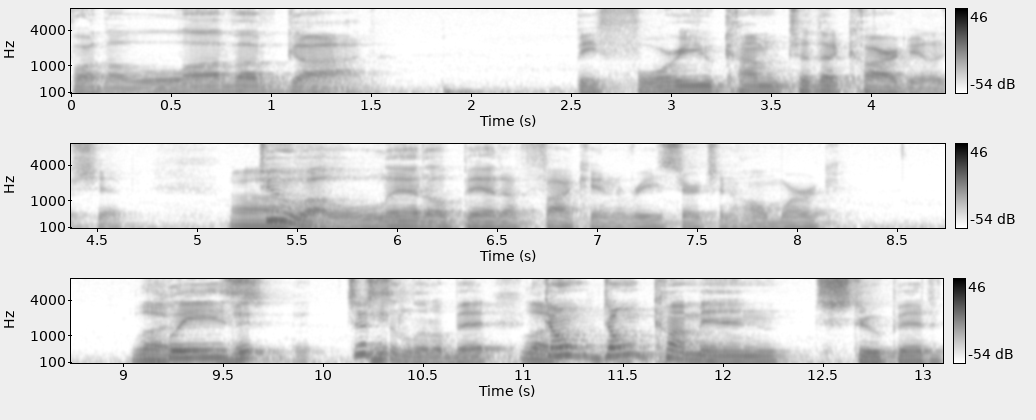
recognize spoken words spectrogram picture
for the love of God, before you come to the car dealership, Uh, do a little bit of fucking research and homework. look, Please, thi- just a little bit. Look. don't don't come in stupid.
